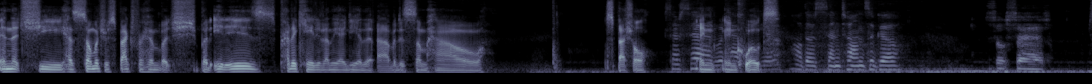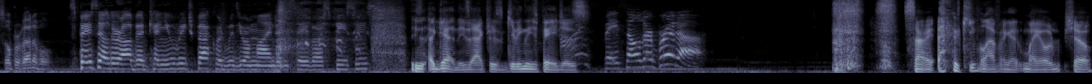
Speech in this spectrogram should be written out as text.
in that she has so much respect for him, but sh but it is predicated on the idea that Abed is somehow special. so sad. in- in quotes. here All those centons ago. So sad. So preventable. Space Elder Abed, can you reach backward with your mind and save our species? These, again, these actors getting these pages. Space Elder Britta. Sorry, I keep laughing at my own show,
